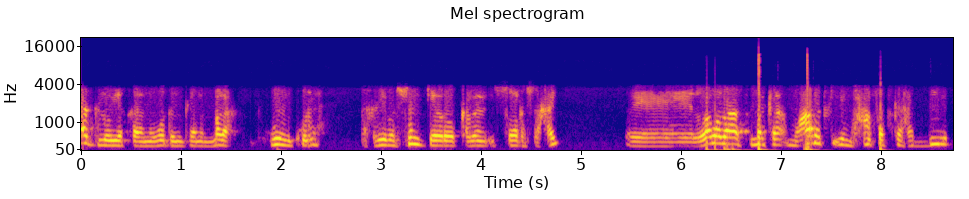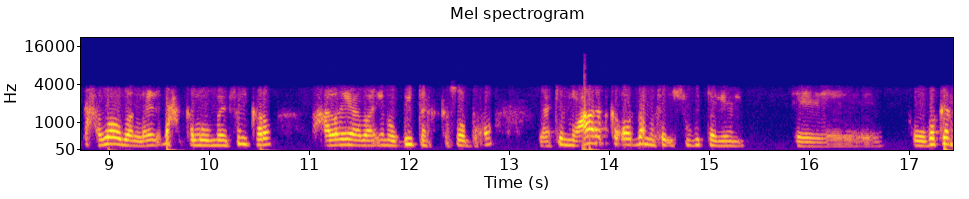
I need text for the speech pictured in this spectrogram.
aada loo yaqaano wadankana magac weyn ku leh taqriiban shan jeer oo kalena issoo rashaxay labadaas marka mucaaradka iyo muxaafadka haddii dhexdooda laga dhex kaluumeysan karo waxaa laga yaabaa inuu peter ka soo baxo. Laakiin mucaaradka oo dhan waxay isugu tageen abubakar.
